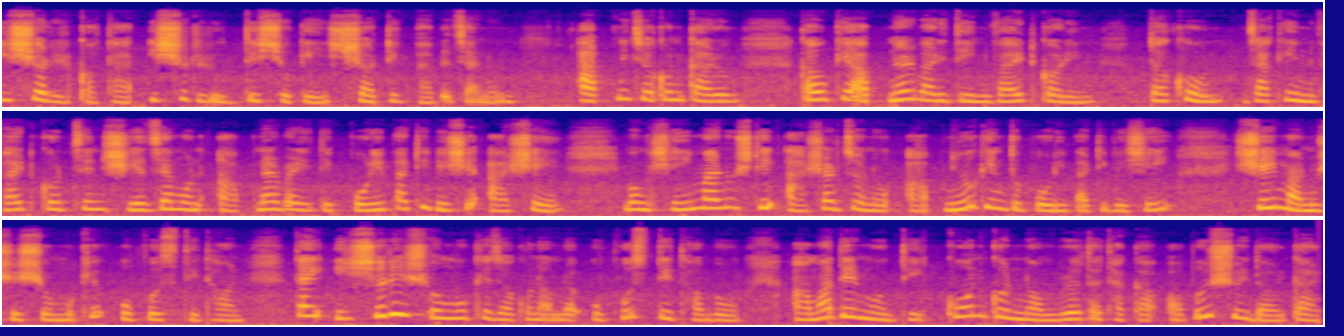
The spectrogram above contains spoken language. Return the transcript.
ঈশ্বরের কথা, ঈশ্বরের উদ্দেশ্যকে সঠিকভাবে জানুন। আপনি যখন কারও, কাউকে আপনার বাড়িতে ইনভাইট করেন তখন যাকে ইনভাইট করছেন, সে যেমন আপনার বাড়িতে পরিপাটি বেশে আসে এবং সেই মানুষটি আসার জন্য আপনিও কিন্তু পরিপাটি বেশেই সেই মানুষের সম্মুখে উপস্থিত হন। তাই ঈশ্বরের সম্মুখে যখন আমরা উপস্থিত হব, আমাদের মধ্যে কোন কোন নম্রতা থাকা অবশ্যই দরকার,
